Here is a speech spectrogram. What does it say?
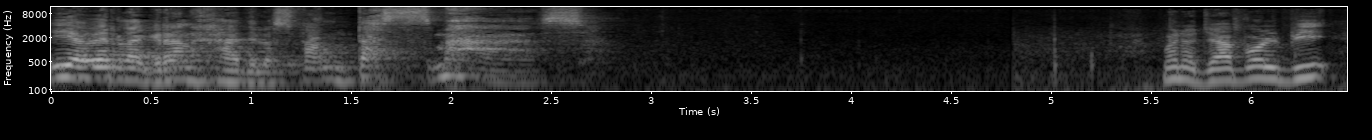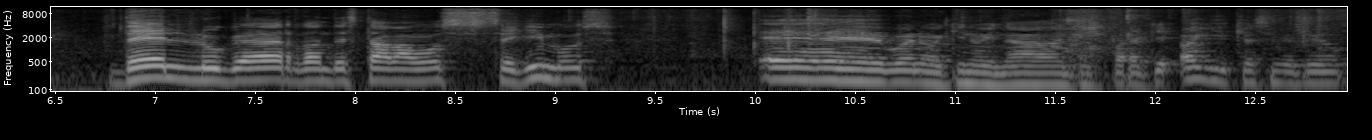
y a ver la granja de los fantasmas. Bueno, ya volví del lugar donde estábamos, seguimos. Eh, bueno, aquí no hay nada, entonces para qué... Ay, casi me veo.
